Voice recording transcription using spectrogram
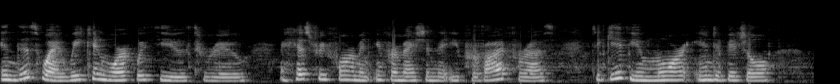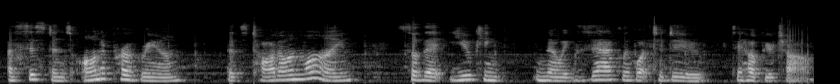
In this way, we can work with you through a history form and information that you provide for us to give you more individual assistance on a program that's taught online so that you can know exactly what to do to help your child.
